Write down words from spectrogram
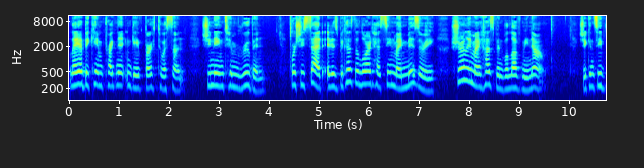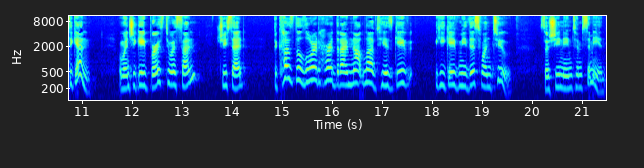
Leah became pregnant and gave birth to a son. She named him Reuben, for she said, It is because the Lord has seen my misery. Surely my husband will love me now. She conceived again, and when she gave birth to a son, she said, Because the Lord heard that I am not loved, he has gave he gave me this one too. So she named him Simeon.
